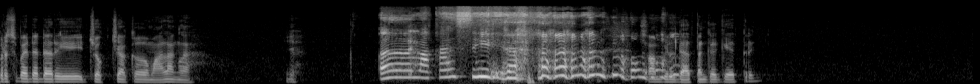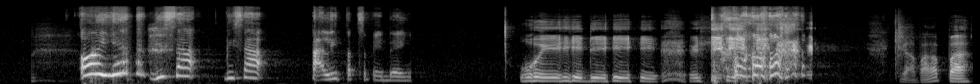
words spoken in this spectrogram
bersepeda dari Jogja ke Malang lah, Eh makasih ya. sambil datang ke gathering. Oh iya, bisa bisa tak lipat sepedanya. Wih, di nggak apa-apa.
